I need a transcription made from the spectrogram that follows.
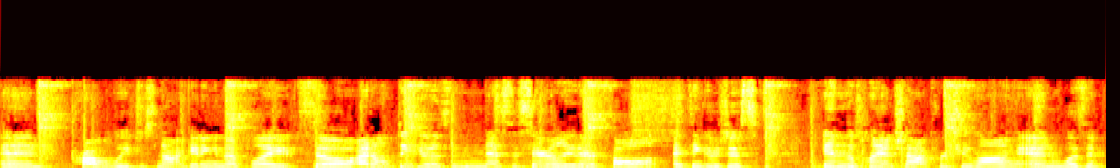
and probably just not getting enough light. So I don't think it was necessarily their fault. I think it was just in the plant shop for too long and wasn't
